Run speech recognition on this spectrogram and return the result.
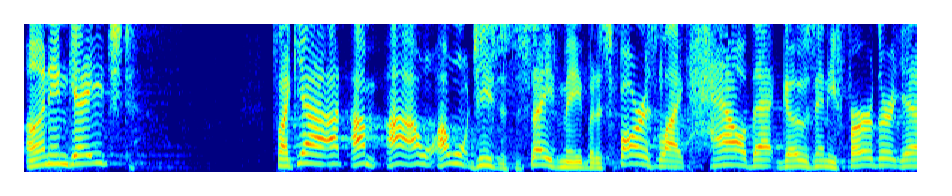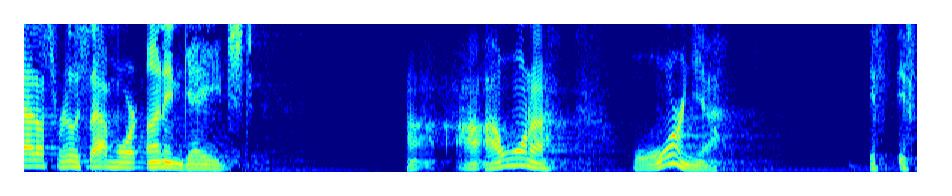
unengaged? It's like, yeah, I, I'm, I, I want Jesus to save me, but as far as like how that goes any further, yeah, that's really I'm more unengaged. I, I, I want to warn you. If, if,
